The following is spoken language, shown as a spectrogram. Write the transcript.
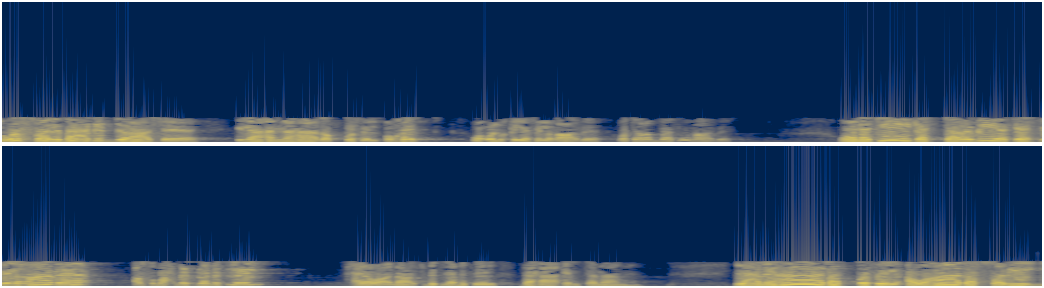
توصل بعد الدراسة إلى أن هذا الطفل أخذ وألقي في الغابة وتربى في الغابة. ونتيجة تربيته في الغابة أصبح مثل مثل الحيوانات مثل مثل بهائم تماما. يعني هذا الطفل أو هذا الصبي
